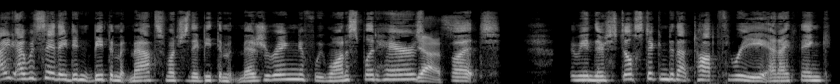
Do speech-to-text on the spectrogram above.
I, I would say they didn't beat them at math so much as they beat them at measuring. If we want to split hairs, Yes. But I mean, they're still sticking to that top three, and I think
